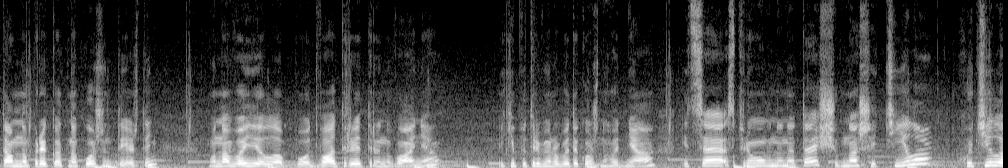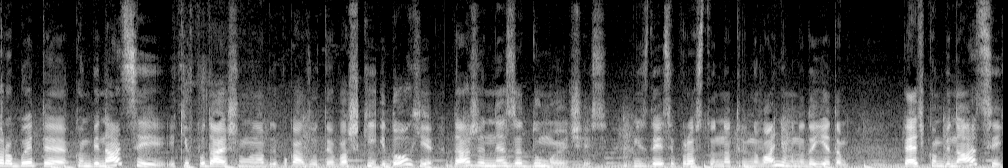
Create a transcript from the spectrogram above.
Там, наприклад, на кожен тиждень вона виділила по 2-3 тренування, які потрібно робити кожного дня. І це спрямовано на те, щоб наше тіло хотіло робити комбінації, які в подальшому вона буде показувати важкі і довгі, навіть не задумуючись. Мені здається, просто на тренуванні вона дає там 5 комбінацій.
